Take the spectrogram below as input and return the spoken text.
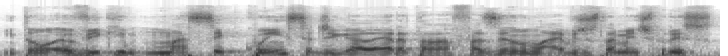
Então eu vi que uma sequência de galera tava fazendo live justamente por isso.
